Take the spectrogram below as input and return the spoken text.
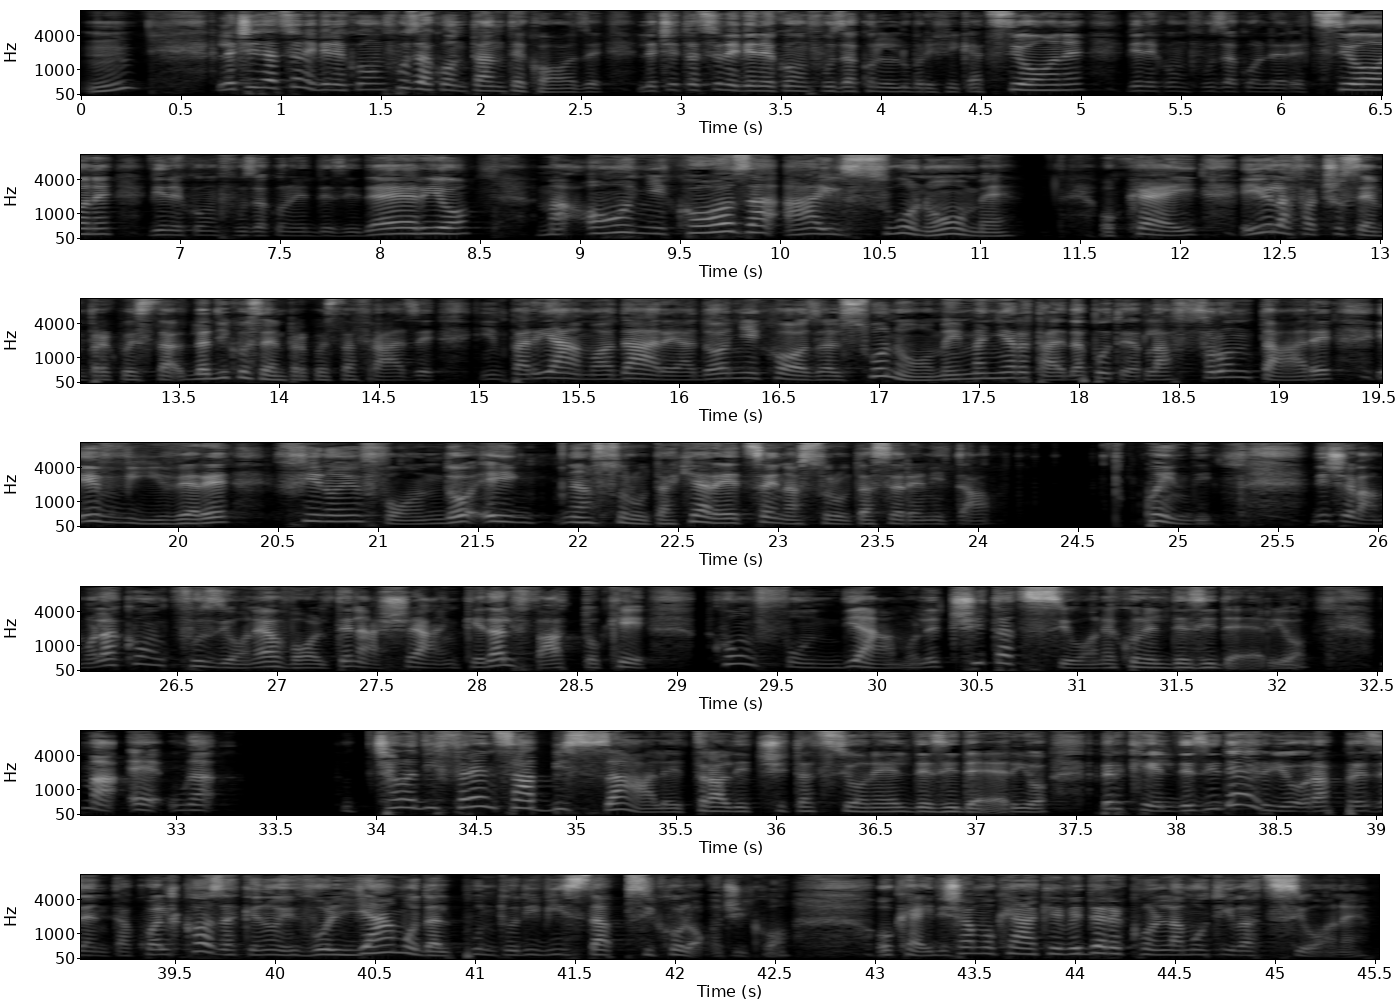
Mm? L'eccitazione viene confusa con tante cose. L'eccitazione viene confusa con la lubrificazione, viene confusa con l'erezione, viene confusa con il desiderio, ma ogni cosa ha il suo nome ok? E io la faccio sempre questa, la dico sempre questa frase, impariamo a dare ad ogni cosa il suo nome in maniera tale da poterla affrontare e vivere fino in fondo e in assoluta chiarezza, in assoluta serenità. Quindi, dicevamo, la confusione a volte nasce anche dal fatto che confondiamo l'eccitazione con il desiderio, ma è una c'è una differenza abissale tra l'eccitazione e il desiderio, perché il desiderio rappresenta qualcosa che noi vogliamo dal punto di vista psicologico, ok? Diciamo che ha a che vedere con la motivazione,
